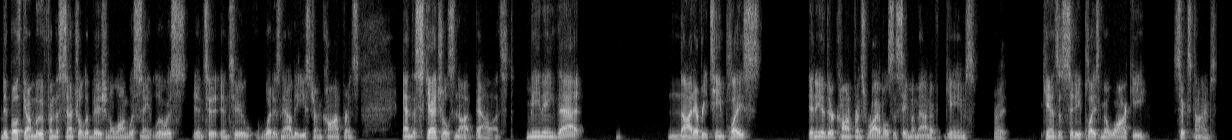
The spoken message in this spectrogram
they both got moved from the Central Division along with St. Louis into into what is now the Eastern Conference, and the schedule's not balanced, meaning that not every team plays any of their conference rivals the same amount of games. Right. Kansas City plays Milwaukee six times.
